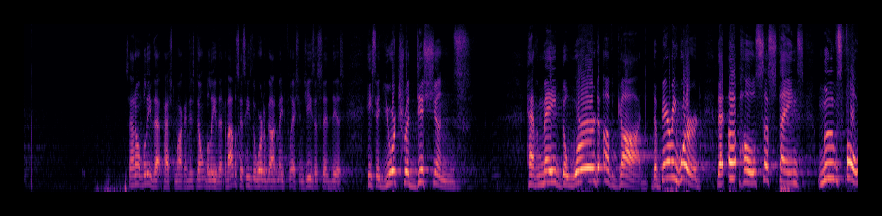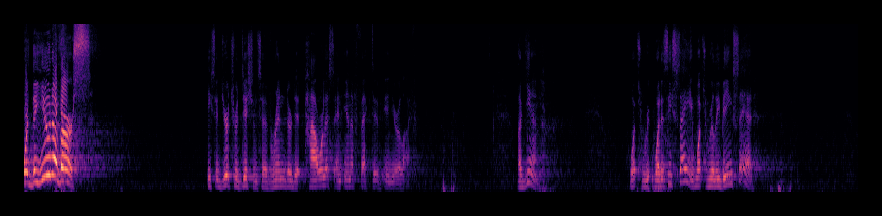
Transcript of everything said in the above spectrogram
I don't believe that, Pastor Mark. I just don't believe that. The Bible says he's the Word of God made flesh, and Jesus said this. He said, Your traditions have made the Word of God, the very Word that upholds, sustains, moves forward the universe. He said, Your traditions have rendered it powerless and ineffective in your life. Again, what's re- what is he saying? What's really being said?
